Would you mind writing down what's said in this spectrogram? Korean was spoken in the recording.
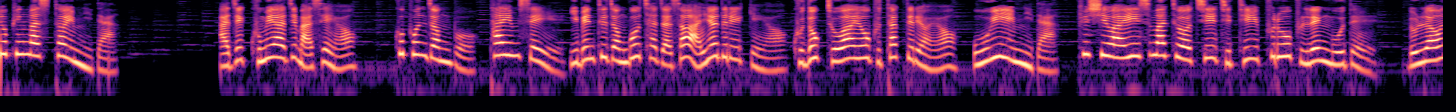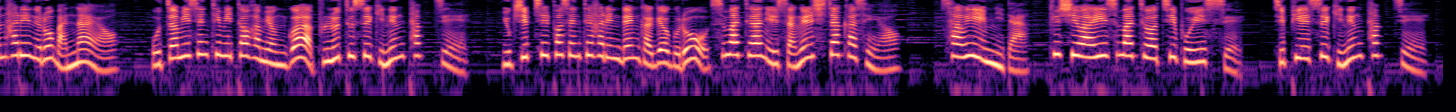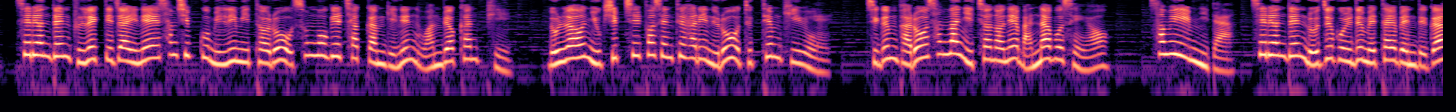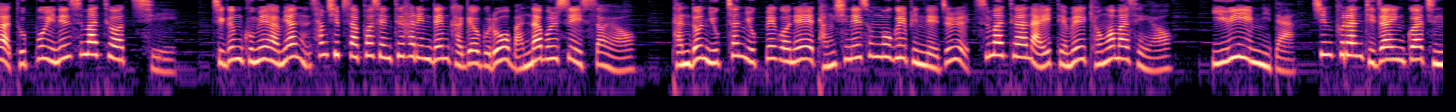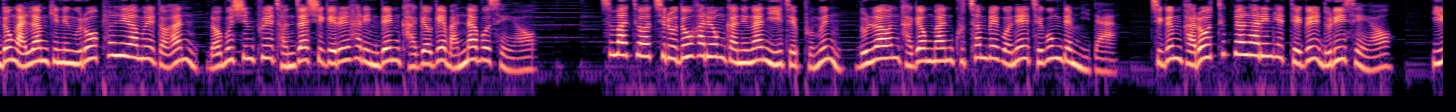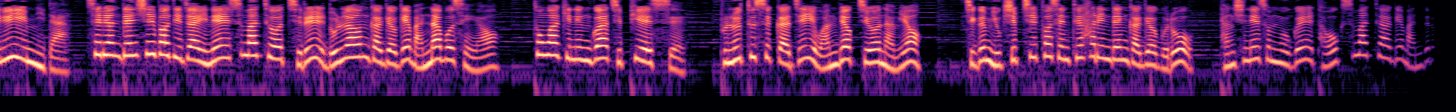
쇼핑마스터입니다. 아직 구매하지 마세요. 쿠폰 정보, 타임 세일, 이벤트 정보 찾아서 알려드릴게요. 구독, 좋아요 부탁드려요. 5위입니다. QCY 스마트워치 GT 프로 블랙 모델. 놀라운 할인으로 만나요. 5.2cm 화면과 블루투스 기능 탑재. 67% 할인된 가격으로 스마트한 일상을 시작하세요. 4위입니다. QCY 스마트워치 보이스. GPS 기능 탑재. 세련된 블랙 디자인의 39mm로 손목에 착 감기는 완벽한 핏. 놀라운 67% 할인으로 득템 기회. 지금 바로 32,000원에 만나보세요. 3위입니다. 세련된 로즈 골드 메탈 밴드가 돋보이는 스마트워치. 지금 구매하면 34% 할인된 가격으로 만나볼 수 있어요. 단돈 6,600원에 당신의 손목을 빛내줄 스마트한 아이템을 경험하세요. 2위입니다. 심플한 디자인과 진동 알람 기능으로 편리함을 더한 러브 심플 전자시계를 할인된 가격에 만나보세요. 스마트워치로도 활용 가능한 이 제품은 놀라운 가격만 9,100원에 제공됩니다. 지금 바로 특별 할인 혜택을 누리세요. 1위입니다. 세련된 실버 디자인의 스마트워치를 놀라운 가격에 만나보세요. 통화 기능과 GPS, 블루투스까지 완벽 지원하며 지금 67% 할인된 가격으로 당신의 손목을 더욱 스마트하게 만들어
